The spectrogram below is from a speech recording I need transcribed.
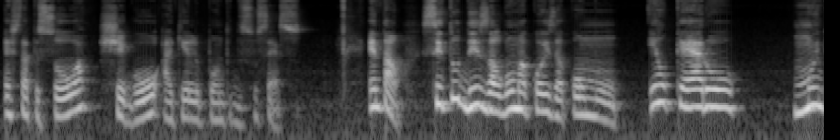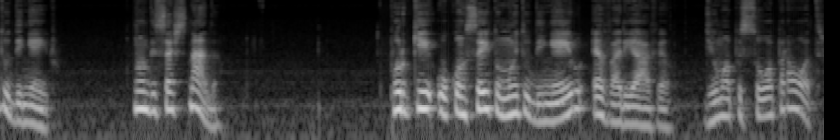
esta pessoa chegou àquele ponto de sucesso. Então, se tu diz alguma coisa como eu quero muito dinheiro, não disseste nada. Porque o conceito muito dinheiro é variável de uma pessoa para outra.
